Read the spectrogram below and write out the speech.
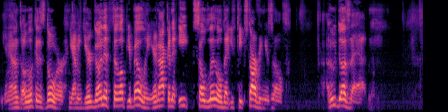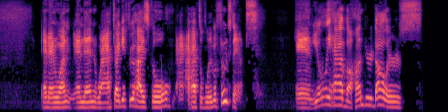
You know, go look at this door. I mean, you're going to fill up your belly. You're not going to eat so little that you keep starving yourself. Who does that? And then when, and then after I get through high school, I have to live with food stamps, and you only have a hundred dollars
